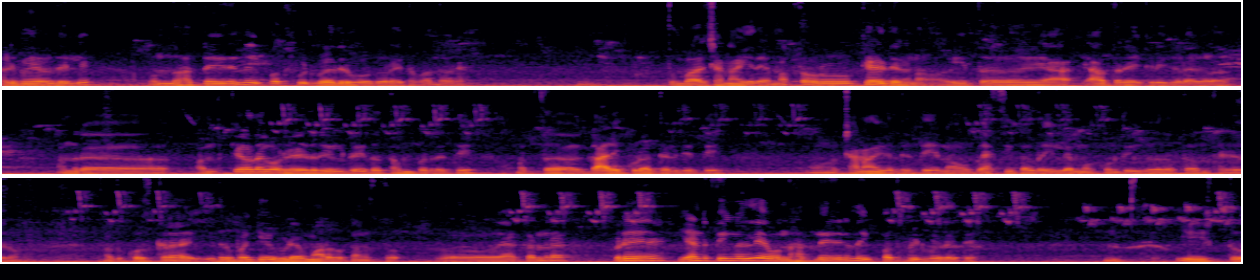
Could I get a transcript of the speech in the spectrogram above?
ಕಡಿಮೆ ಅವಧಿಯಲ್ಲಿ ಒಂದು ಹದಿನೈದರಿಂದ ಇಪ್ಪತ್ತು ಫೀಟ್ ಬೆಳೆದಿರ್ಬೋದು ರೈತ ಬಂದವರೇ ತುಂಬ ಚೆನ್ನಾಗಿದೆ. ಮತ್ತು ಅವರು ಕೇಳಿದೆ ನಾನು ಈತ ಯಾವ ಥರ ಎಕರೆ ಗಿಡಗಳು? ಅಂದ್ರೆ, ಅಂತ ಕೇಳಿದಾಗ ಅವ್ರು ಹೇಳಿದ್ರು, ಇಲ್ರಿ, ಇದು ತಂಪು ಇರ್ತೈತಿ, ಮತ್ತು ಗಾಳಿ ಕೂಡ ತಡಿತೈತಿ ಚೆನ್ನಾಗಿರ್ತೈತಿ, ನಾವು ಬ್ಯಾಸಿ ಕಾಲದ ಇಲ್ಲೇ ಮಕ್ಕೊಂತೀವಿ ಗಿಡದತ್ತ ಅಂತ ಹೇಳಿದರು. ಅದಕ್ಕೋಸ್ಕರ ಇದ್ರ ಬಗ್ಗೆ ವಿಡಿಯೋ ಮಾಡ್ಬೇಕು ಅನಿಸ್ತು ಯಾಕಂದ್ರೆ ಬರೀ ಎಂಟು ತಿಂಗಳಲ್ಲಿ ಒಂದು ಹದಿನೈದರಿಂದ ಇಪ್ಪತ್ತು ಫೀಟ್ ಬೆಳೆದೈತಿ. ಇಷ್ಟು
